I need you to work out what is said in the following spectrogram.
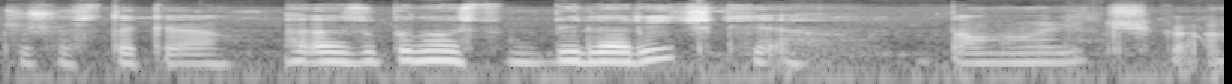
чи щось таке. Е, Зупинились тут біля річки. Там вона річка.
